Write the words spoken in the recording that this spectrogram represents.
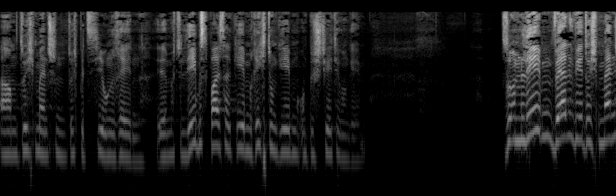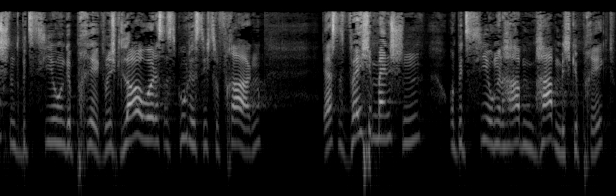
ähm, durch Menschen, durch Beziehungen reden. Er möchte Lebensweisheit geben, Richtung geben und Bestätigung geben. So im Leben werden wir durch Menschen und Beziehungen geprägt. Und ich glaube, dass es gut ist, dich zu fragen, erstens, welche Menschen und Beziehungen haben, haben mich geprägt?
